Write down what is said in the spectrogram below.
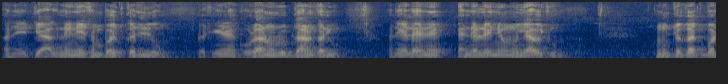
અને ત્યાં અગ્નિને સંભવિત કરી દઉં પછી એણે ઘોડાનું રૂપ ધારણ કર્યું અને એ લઈને, એને લઈને હું અહીં આવ્યો છું. હું જગત પર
